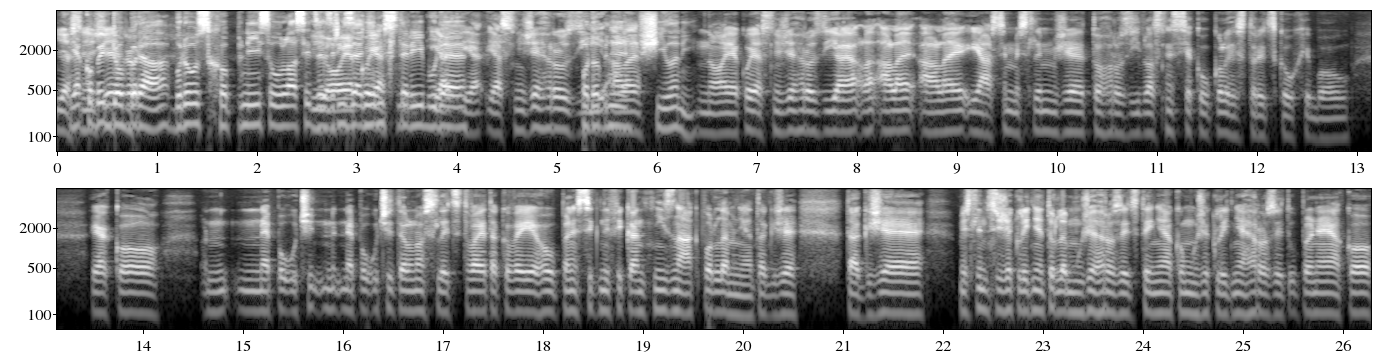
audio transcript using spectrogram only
jasně, jakoby dobra hro... budou schopní souhlasit jo, se zřízením, jako jasný, který bude ja, jasně, že hrozí, podobně ale, šílený. No, jako jasně, že hrozí, ale, ale, ale já si myslím, že to hrozí vlastně s jakoukoliv historickou chybou. Jako nepouči, nepoučitelnost lidstva je takový jeho úplně signifikantní znak podle mě, takže, takže myslím si, že klidně tohle může hrozit, stejně jako může klidně hrozit úplně jako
